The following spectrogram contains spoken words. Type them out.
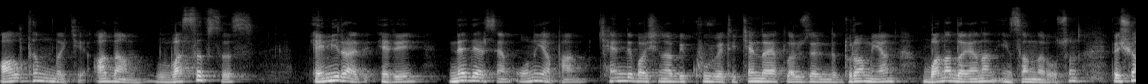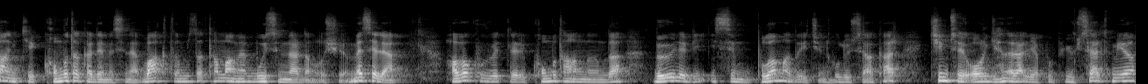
altımdaki adam vasıfsız, emir eri, ne dersem onu yapan, kendi başına bir kuvveti, kendi ayakları üzerinde duramayan, bana dayanan insanlar olsun. Ve şu anki komuta kademesine baktığımızda tamamen bu isimlerden oluşuyor. Mesela Hava Kuvvetleri Komutanlığında böyle bir isim bulamadığı için Hulusi Akar kimseyi orgeneral yapıp yükseltmiyor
